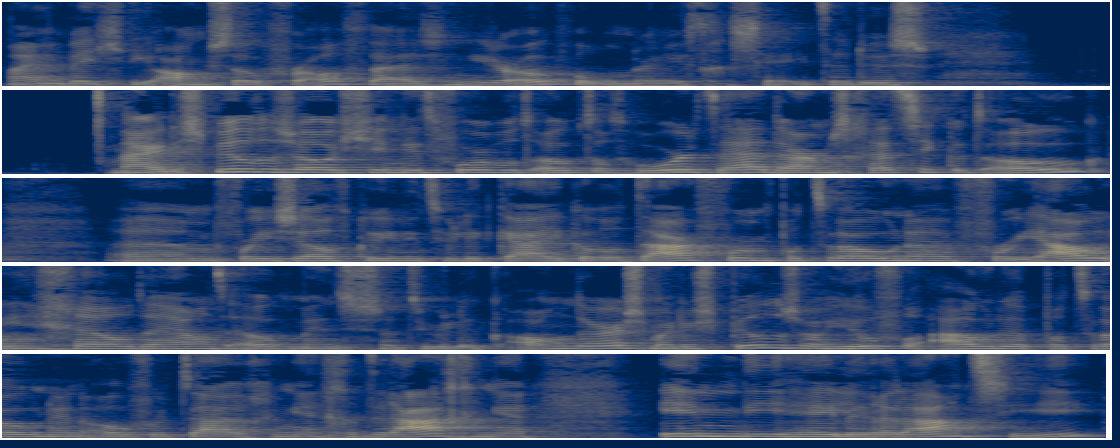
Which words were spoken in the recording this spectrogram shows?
nou ja, een beetje die angst ook voor afwijzing, die er ook wel onder heeft gezeten. Dus nou ja, er speelde zoals je in dit voorbeeld ook dat hoort. Hè, daarom schets ik het ook. Um, voor jezelf kun je natuurlijk kijken wat daar voor patronen voor jou in gelden. Hè? Want elk mens is natuurlijk anders. Maar er speelden zo heel veel oude patronen en overtuigingen en gedragingen in die hele relatie.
